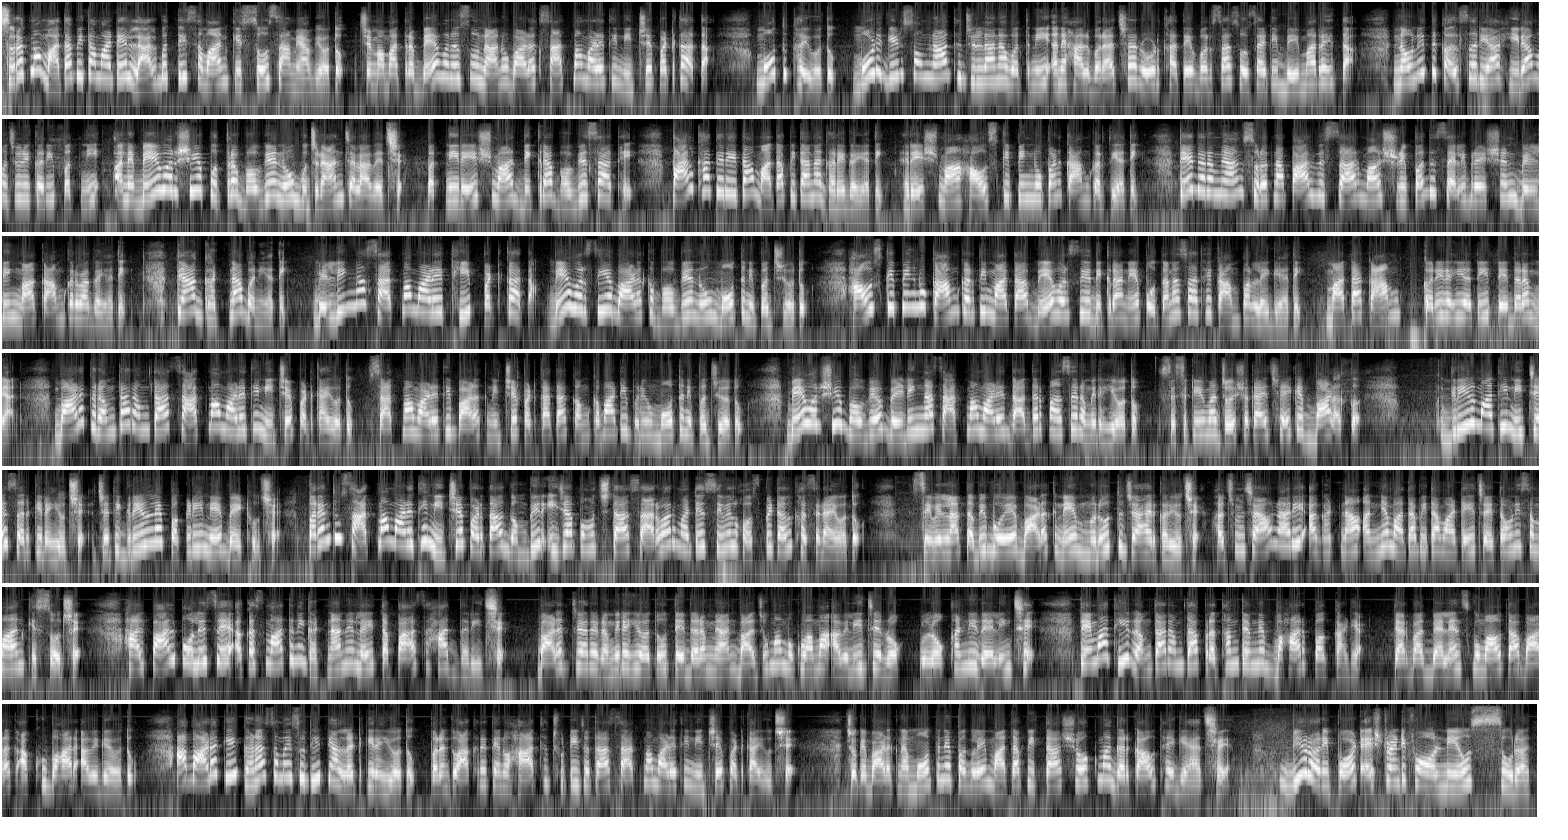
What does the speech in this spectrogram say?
સુરતમાં માતા પિતા માટે લાલબત્તી સમાન કિસ્સો સામે આવ્યો હતો, જેમાં માત્ર બે વર્ષનું નાનું બાળક સાતમા માળેથી નીચે પટકાતા મોત થયું હતું. મૂળ ગીર સોમનાથ જિલ્લાના વતની અને હાલ વરાછા રોડ ખાતે વરસા સોસાયટી બેમાં રહેતા નવનીત કલસરિયા હીરા મજૂરી કરી પત્ની અને બે વર્ષીય પુત્ર ભવ્યનું ગુજરાન ચલાવે છે. પત્ની રેશમા દીકરા ભવ્ય સાથે પાલ ખાતે રહેતા માતા પિતાના ઘરે ગઈ હતી. રેશમા હાઉસકીપિંગનું પણ કામ કરતી હતી. તે દરમિયાન સુરતના પાલ વિસ્તારમાં શ્રીપદ સેલિબ્રેશન બિલ્ડિંગમાં કામ કરવા ગઈ હતી. ત્યાં ઘટના બની હતી. બિલ્ડિંગના સાતમા માળેથી પટકાતા બે વર્ષીય બાળક ભવ્યનું મોત નિપજ્યું હતું. હાઉસકીપિંગનું કામ કરતી માતા બે વર્ષીય દીકરાને પોતાના સાથે કામ પર લઈ ગઈ હતી. માતા કામ કરી રહી હતી તે દરમિયાન બાળક રમતા રમતા સાતમા માળેથી નીચે પટકાયું હતું. સાતમા માળેથી બાળક નીચે પટકાતા કમકમાટી ભર્યું મોત નિપજ્યું હતું. બે વર્ષીય ભવ્ય બિલ્ડિંગના સાતમા માળે દાદર પાસે રમી રહ્યો હતો. સીસીટીવીમાં જોઈ શકાય છે કે બાળક ગ્રીલમાંથી નીચે સરકી રહ્યું છે, જેથી ગ્રીલને પકડીને બેઠું છે. પરંતુ સાતમા માળેથી નીચે પડતા ગંભીર ઈજા પહોંચતા સારવાર માટે સિવિલ હોસ્પિટલ ખસેડાયો હતો. સિવિલના તબીબોએ બાળકને મૃત જાહેર કર્યું છે. હચમચાવનારી આ ઘટના અન્ય માતા પિતા માટે ચેતવણી સમાન કિસ્સો છે. હાલ પાલ પોલીસે અકસ્માતની ઘટનાને લઈ તપાસ હાથ ધરી છે. બાળક જ્યારે રમી રહ્યું હતું, તે દરમિયાન બાજુમાં મૂકવામાં આવેલી જે લોખંડની રેલિંગ છે, તેમાંથી રમતા રમતા પ્રથમ તેમને બહાર પગ કાઢ્યા. ત્યારબાદ બેલેન્સ ગુમાવતા બાળક આખું બહાર આવી ગયું હતું. આ બાળકે ઘણા સમય સુધી ત્યાં લટકી રહ્યું હતું, પરંતુ આખરે તેનો હાથ છૂટી જતા સાતમા માળેથી નીચે પટકાયું છે. જોકે બાળકના મોતને પગલે માતા પિતા શોકમાં ગરકાવ થઈ ગયા છે. Bureau report, S twenty four news, Surat.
